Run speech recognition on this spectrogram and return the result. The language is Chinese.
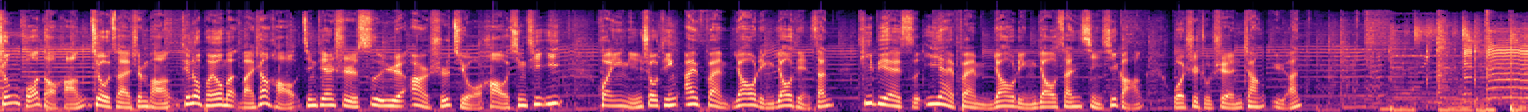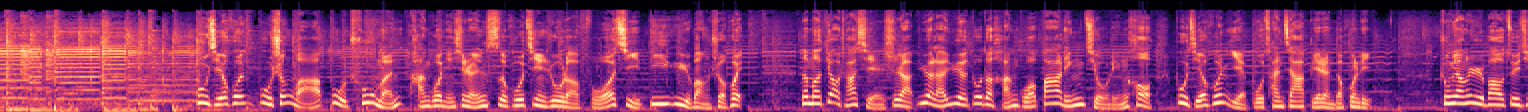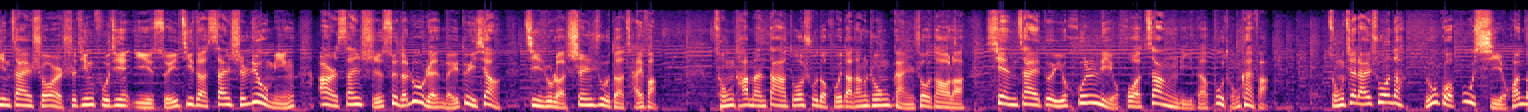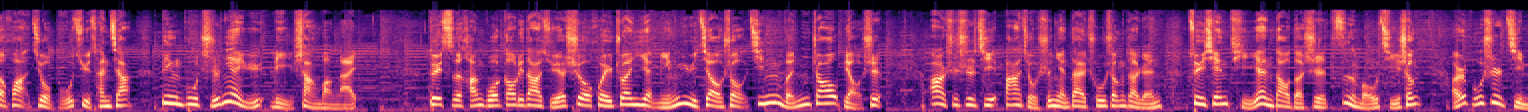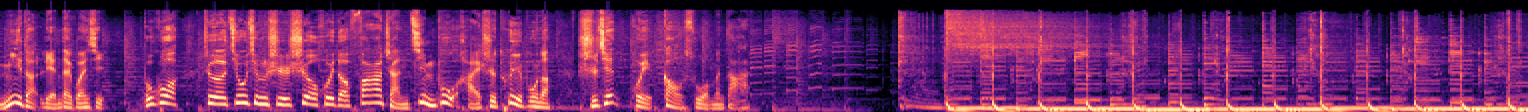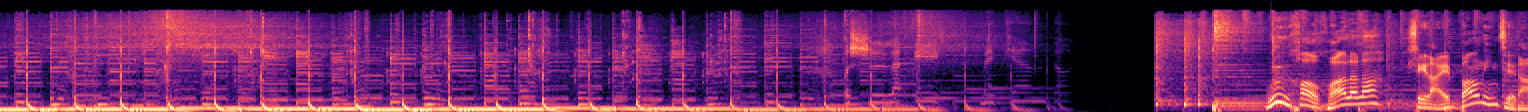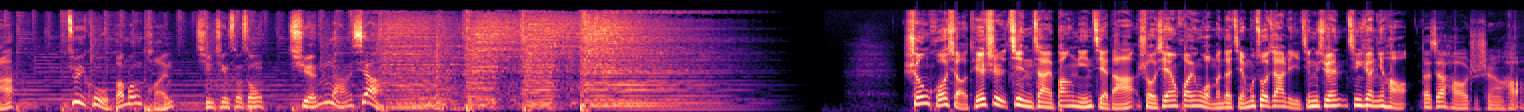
生活导航就在身旁，听众朋友们，晚上好！今天是四月二十九号，星期一，欢迎您收听 FM 幺零幺点三 TBS EFM 幺零幺三信息港，我是主持人张玉安。不结婚、不生娃、不出门，韩国年轻人似乎进入了佛系低欲望社会。那么调查显示啊，越来越多的韩国八零九零后不结婚也不参加别人的婚礼。中央日报最近在首尔市厅附近以随机的三十六名二三十岁的路人为对象，进入了深入的采访。从他们大多数的回答当中，感受到了现在对于婚礼或葬礼的不同看法。总结来说呢，如果不喜欢的话，就不去参加，并不执念于礼尚往来。对此，韩国高丽大学社会专业名誉教授金文昭表示。二十世纪八九十年代出生的人，最先体验到的是自谋其生，而不是紧密的连带关系。不过，这究竟是社会的发展进步还是退步呢？时间会告诉我们答案。问号哗啦啦，谁来帮您解答？最酷帮帮团，轻轻松松全拿下。生活小贴士尽在帮您解答。首先欢迎我们的节目作家李金轩，金轩你好，大家好，主持人好，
